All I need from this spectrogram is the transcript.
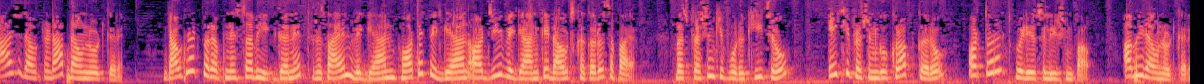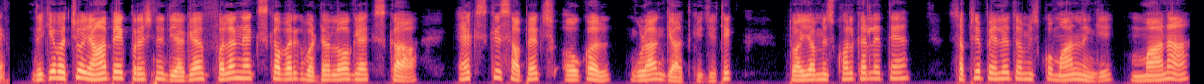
आज डाउटनेट आप डाउनलोड करें। डाउटनेट पर अपने सभी गणित, रसायन विज्ञान, भौतिक विज्ञान और जीव विज्ञान के डाउट्स का करो सफाया। बस प्रश्न की फ़ोटो खींचो, एक ही प्रश्न को क्रॉप करो और तुरंत वीडियो सोल्यूशन पाओ। अभी डाउनलोड करें। देखिए बच्चों, यहाँ पे एक प्रश्न दिया गया, फलन x का वर्ग बटा लॉग x का x के सापेक्ष अवकल गुणांक ज्ञात कीजिए, ठीक? तो आइए हम इसको हल कर लेते हैं। सबसे पहले तो हम इसको मान लेंगे, माना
